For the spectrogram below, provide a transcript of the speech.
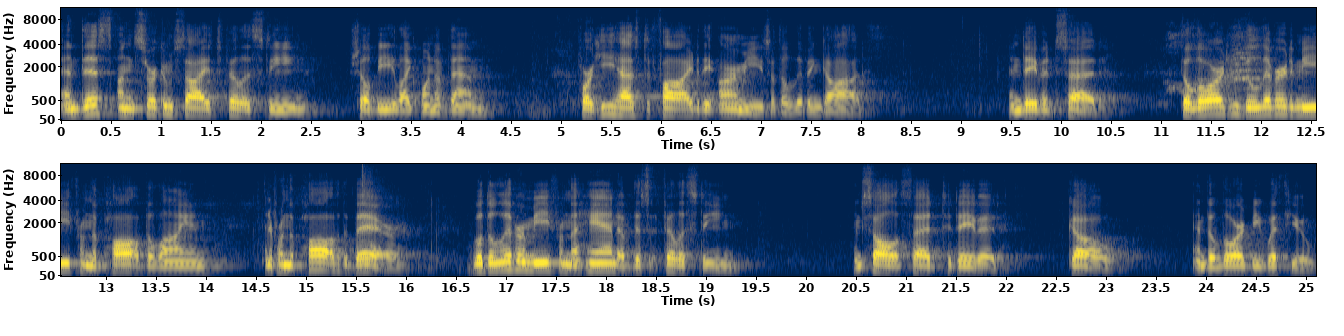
and this uncircumcised Philistine shall be like one of them, for he has defied the armies of the living God. And David said, The Lord who delivered me from the paw of the lion and from the paw of the bear, will deliver me from the hand of this Philistine. And Saul said to David, Go, and the Lord be with you.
